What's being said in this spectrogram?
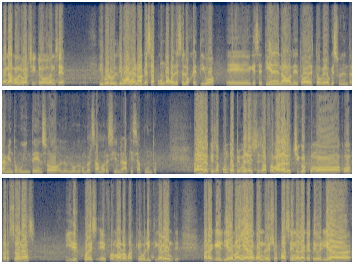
ganar un lugarcito donde sea. Y por último, bueno, ¿a qué se apunta? ¿Cuál es el objetivo que se tiene ¿no? de todo esto? Veo que es un entrenamiento muy intenso, lo mismo que conversamos recién. ¿A qué se apunta? No, lo que se apunta primero es a formar a los chicos como, personas y después eh, formarlos basquetbolísticamente, para que el día de mañana cuando ellos pasen a la categoría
